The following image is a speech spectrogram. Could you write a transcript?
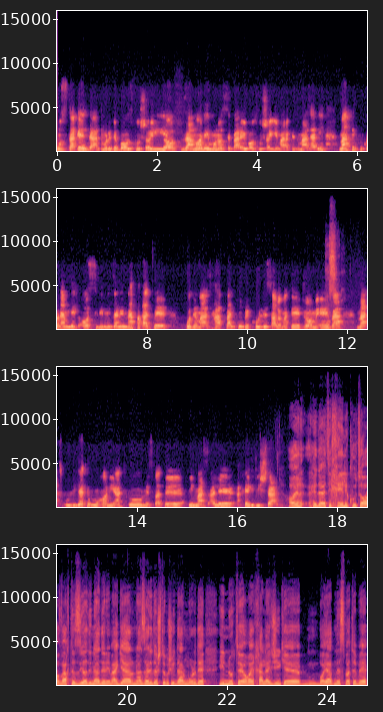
مستقل در مورد بازگشایی یا زمان مناسب برای بازگشایی مراکز مذهبی من فکر می‌کنم یک آسیبی می‌زنه نه فقط به خود مذهب بلکه به کل سلامت جامعه و مسئولیت روحانیت رو نسبت به این مسئله خیلی بیشتر. آقای هدایتی خیلی کوتاه وقت زیادی نداریم. اگر نظری داشته باشید در مورد این نکته آقای خلجی که باید نسبت به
